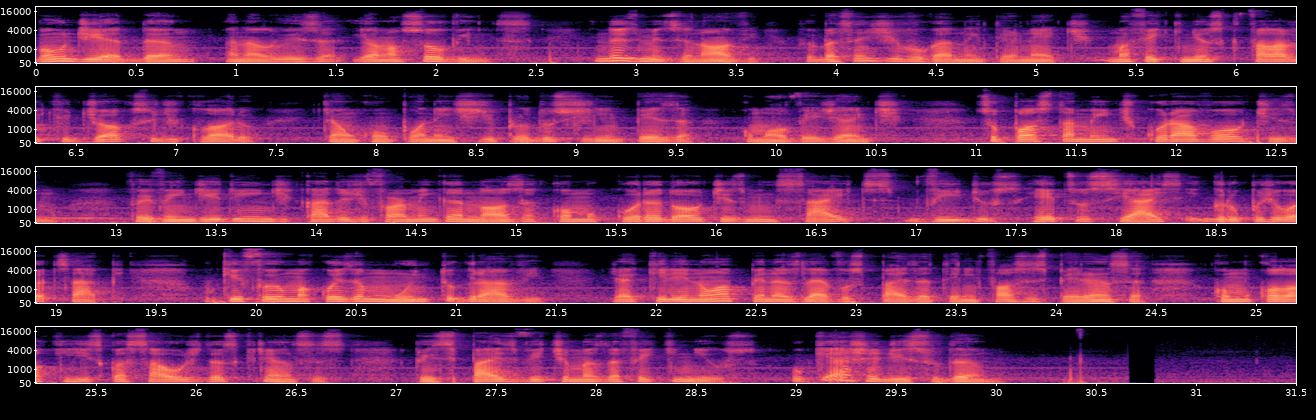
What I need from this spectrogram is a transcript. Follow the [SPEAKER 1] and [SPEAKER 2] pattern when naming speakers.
[SPEAKER 1] Bom dia, Dan, Ana Luísa e aos nossos ouvintes. Em 2019, foi bastante divulgado na internet uma fake news que falava que o dióxido de cloro, é um componente de produtos de limpeza, como alvejante, supostamente curava o autismo. Foi vendido e indicado de forma enganosa como cura do autismo em sites, vídeos, redes sociais e grupos de WhatsApp, o que foi uma coisa muito grave, já que ele não apenas leva os pais a terem falsa esperança, como coloca em risco a saúde das crianças, principais vítimas da fake news. O que acha disso, Dan?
